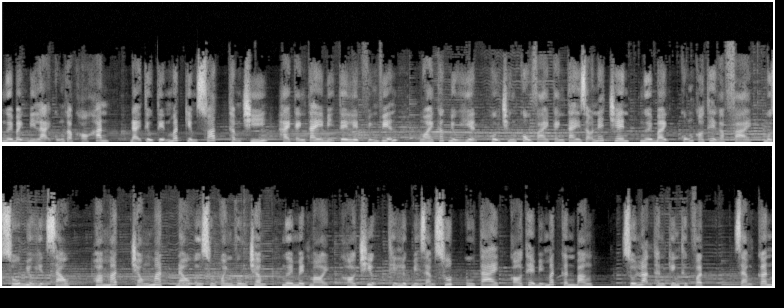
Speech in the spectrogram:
người bệnh đi lại cũng gặp khó khăn, đại tiểu tiện mất kiểm soát, thậm chí hai cánh tay bị tê liệt vĩnh viễn, Ngoài các biểu hiện, hội chứng cổ vai cánh tay rõ nét trên, người bệnh cũng có thể gặp phải một số biểu hiện sau. Hoa mắt, chóng mặt, đau ở xung quanh vùng trầm, người mệt mỏi, khó chịu, thị lực bị giảm sút, ù tai, có thể bị mất cân bằng, rối loạn thần kinh thực vật, giảm cân,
